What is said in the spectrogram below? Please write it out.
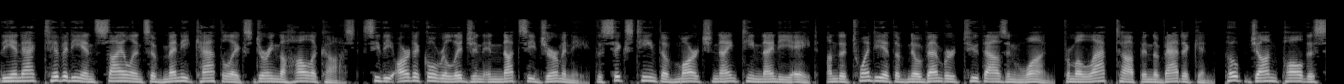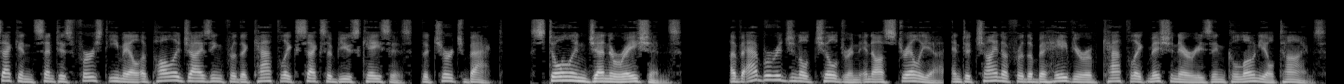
the inactivity and silence of many Catholics during the Holocaust. See the article Religion in Nazi Germany the 16th of March 1998 on the 20th of November 2001 from a laptop in the Vatican. Pope John Paul II sent his first email apologizing for the Catholic sex abuse cases. The church backed stolen generations of Aboriginal children in Australia and to China for the behavior of Catholic missionaries in colonial times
